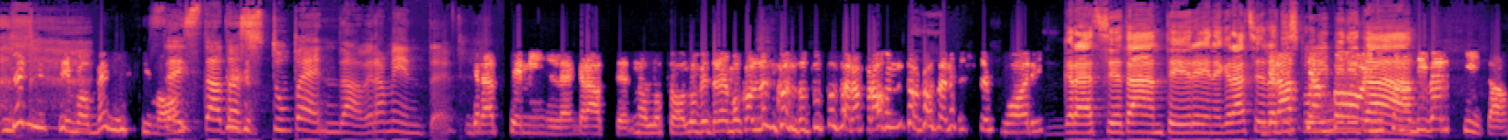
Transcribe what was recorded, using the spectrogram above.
Benissimo, benissimo. Sei stata stupenda, veramente. Grazie mille, grazie. Non lo so, lo vedremo quando tutto sarà pronto, cosa ne esce fuori. Grazie tante, Irene. Grazie della Grazie a voi, mi disponibilità. sono divertita.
